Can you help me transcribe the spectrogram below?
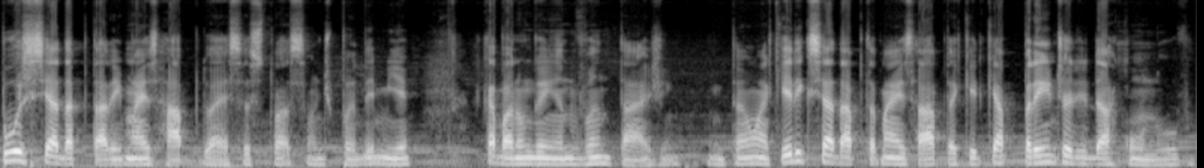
por se adaptarem mais rápido a essa situação de pandemia, acabaram ganhando vantagem. Então, aquele que se adapta mais rápido, aquele que aprende a lidar com o novo,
